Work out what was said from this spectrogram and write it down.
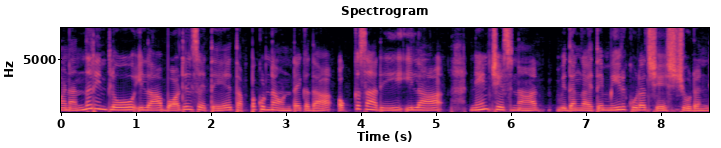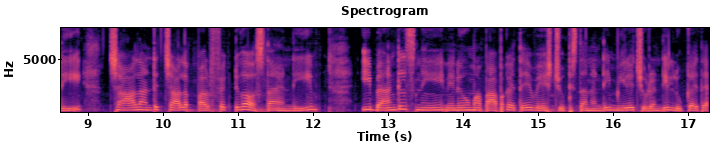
మనందరి ఇంట్లో ఇలా బాటిల్స్ అయితే తప్పకుండా ఉంటాయి కదా. ఒక్కసారి ఇలా నేను చేసిన విధంగా అయితే మీరు కూడా చేసి చూడండి. చాలా అంటే చాలా పర్ఫెక్ట్గా వస్తాయండి. ఈ బ్యాంగిల్స్ని నేను మా పాపకైతే వేస్ట్ చూపిస్తానండి. మీరే చూడండి లుక్ అయితే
